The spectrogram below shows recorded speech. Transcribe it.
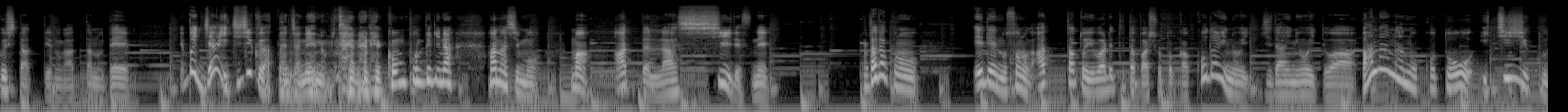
隠したっていうのがあったのでやっぱりじゃあイチジクだったんじゃねえのみたいなね 根本的な話もまああったらしいですね。ただこのエデンの園があったと言われてた場所とか古代の時代においてはバナナのことをイチジクっ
